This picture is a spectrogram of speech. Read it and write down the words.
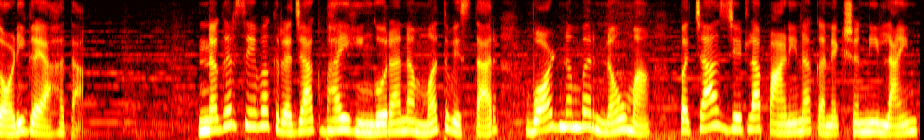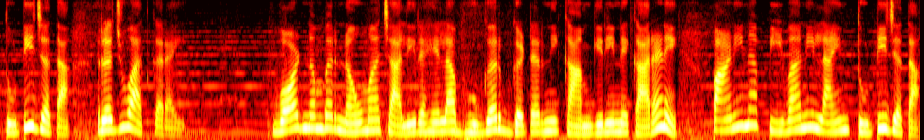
દોડી ગયા હતા. નગરસેવક રજાકભાઈ હિંગોરાના મત વિસ્તાર વોર્ડ નંબર નવમાં પચાસ જેટલા પાણીના કનેક્શનની લાઇન તૂટી જતા રજૂઆત કરાઈ. વોર્ડ નંબર નવમાં ચાલી રહેલા ભૂગર્ભ ગટરની કામગીરીને કારણે પાણીના પીવાની લાઇન તૂટી જતા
